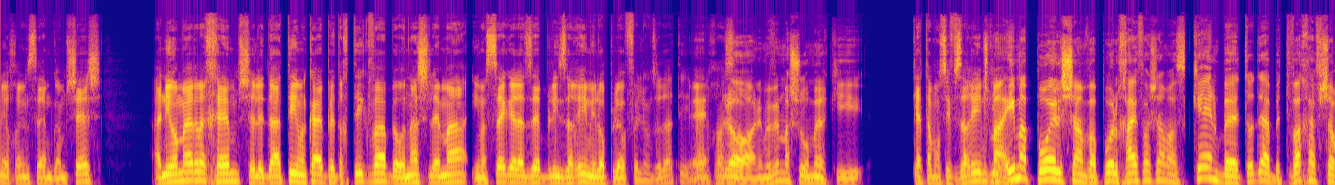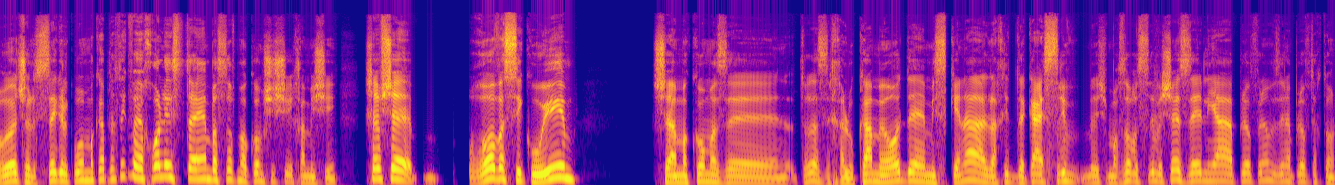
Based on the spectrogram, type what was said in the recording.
7-8, יכולים לסיים גם 6. אני אומר לכם שלדעתי מכבי פתח תקווה בעונה שלמה, עם הסגל הזה בלי זרים, היא לא פלייאוף עליון, זו דעתי. מה אני יכול לעשות? לא, אני מבין מה שהוא אומר, כי... כי אתה מוסיף זרים? תשמע, כאילו. אם הפועל שם והפועל חיפה שם, אז כן, אתה יודע, בטווח האפשרויות של סגל כמו מכבי פתח תקווה, יכול להסתיים בסוף מקום שישי-חמישי. אני חושב שרוב הסיכויים שהמקום הזה, אתה יודע, זו חלוקה מאוד uh, מסכנה, להחליט דקה 20, מחזור 26, זה נהיה פלייאוף עליון וזה נהיה פלייאוף תחתון.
